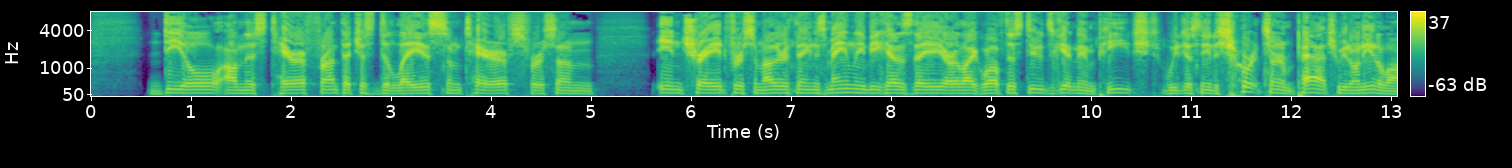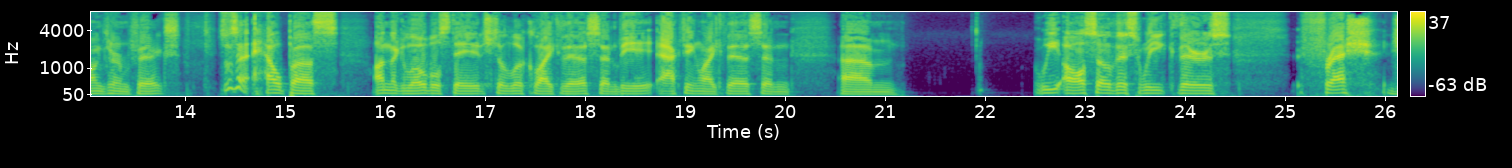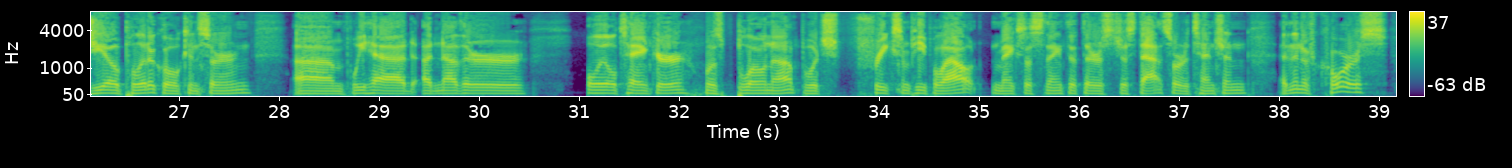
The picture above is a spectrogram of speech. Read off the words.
deal on this tariff front that just delays some tariffs for some in trade for some other things, mainly because they are like, well, if this dude's getting impeached, we just need a short term patch. We don't need a long term fix. So doesn't help us on the global stage to look like this and be acting like this. And um, we also this week there's fresh geopolitical concern. Um, we had another oil tanker was blown up, which freaks some people out, makes us think that there's just that sort of tension. And then, of course,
